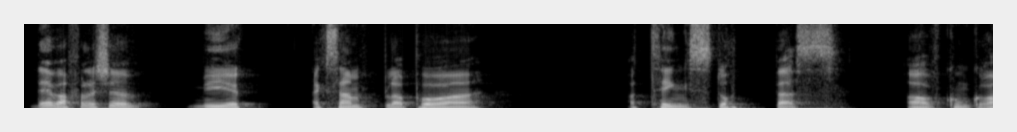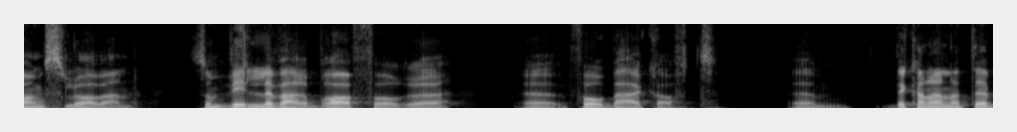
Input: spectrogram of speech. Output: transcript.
Det er i hvert fall ikke mye eksempler på at ting stoppes av konkurranseloven som ville være bra for, uh, for bærekraft. Um, det kan hende at det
